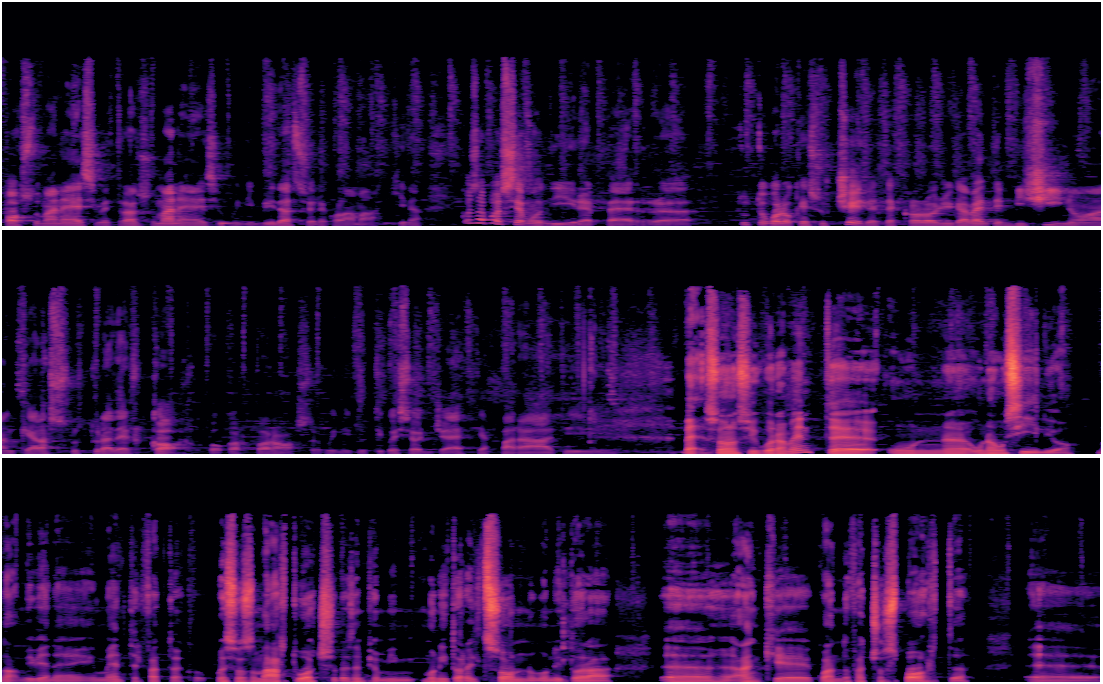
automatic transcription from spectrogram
postumanesimo e transumanesimo, quindi ibridazione con la macchina. Cosa possiamo dire per eh, tutto quello che succede tecnologicamente vicino anche alla struttura del corpo, corpo nostro, quindi tutti questi oggetti, apparati? Beh, sono sicuramente un, un ausilio. No, mi viene in mente il fatto che questo smartwatch, per esempio, mi monitora il sonno, monitora eh, anche quando faccio sport. Eh,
